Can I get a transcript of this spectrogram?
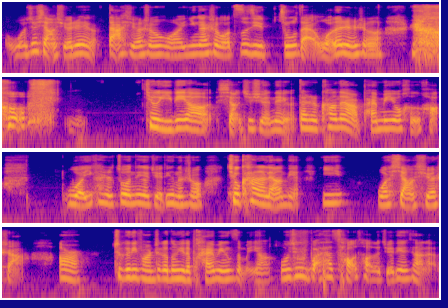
我就想学这个。大学生活应该是我自己主宰我的人生了。然后。就一定要想去学那个，但是康奈尔排名又很好。我一开始做那个决定的时候，就看了两点：一，我想学啥；二，这个地方这个东西的排名怎么样。我就把它草草的决定下来了。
